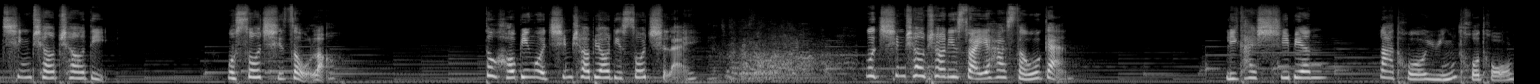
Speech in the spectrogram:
轻飘飘的，我缩起走了。都好比我轻飘飘的缩起来，我轻飘飘的甩一下手感，离开西边那坨云坨坨，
